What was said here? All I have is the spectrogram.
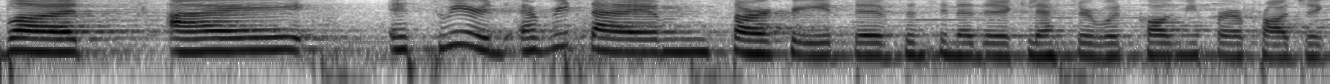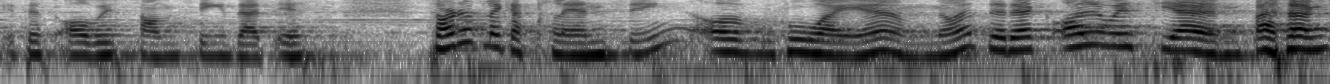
But I, it's weird. Every time Star Creatives and Sina Derek Lester would call me for a project, it is always something that is sort of like a cleansing of who I am, no? Direct, always yan. Parang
